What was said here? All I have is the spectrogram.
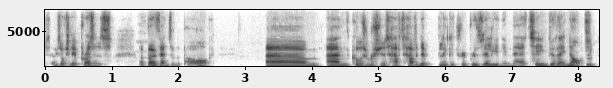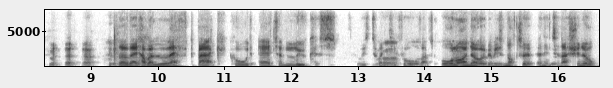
So he's obviously a presence at both ends of the park. Um, and of course, Russians have to have an obligatory Brazilian in their team, do they not? so they have a left back called Ayrton Lucas, who is 24. That's all I know of him. He's not a, an international,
